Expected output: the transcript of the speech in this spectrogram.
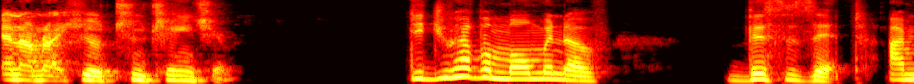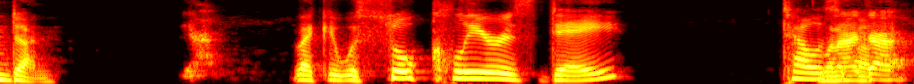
and I'm not here to change him. Did you have a moment of this is it? I'm done. Yeah. Like it was so clear as day. Tell us When I got that.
